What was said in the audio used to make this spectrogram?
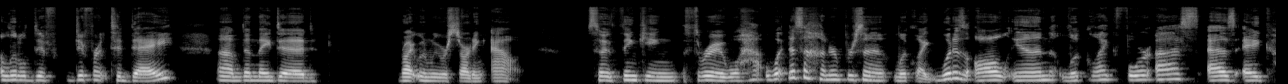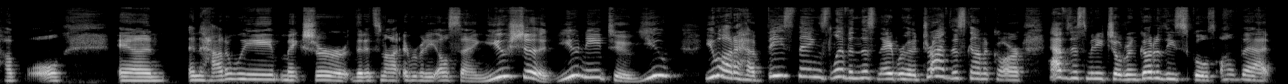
a little diff- different today um, than they did right when we were starting out. So thinking through well how, what does 100% look like? What does all in look like for us as a couple? And and how do we make sure that it's not everybody else saying you should you need to you you ought to have these things live in this neighborhood drive this kind of car have this many children go to these schools all that.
